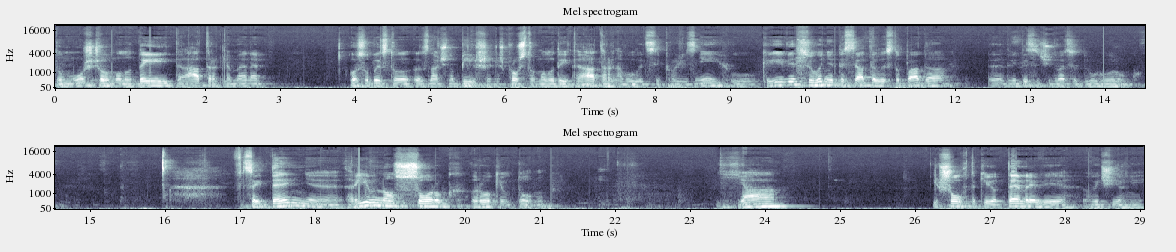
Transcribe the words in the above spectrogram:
тому що молодий театр для мене особисто значно більше, ніж просто молодий театр на вулиці Проїзній у Києві. Сьогодні 10 листопада е, 2022 року. В цей день е, рівно 40 років тому я йшов в такій от темряві вечірній,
